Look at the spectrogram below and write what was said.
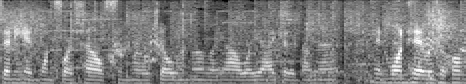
then he had one fourth health and really killed him. I was like, oh well, yeah, I could have done that in one hit with a homer.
